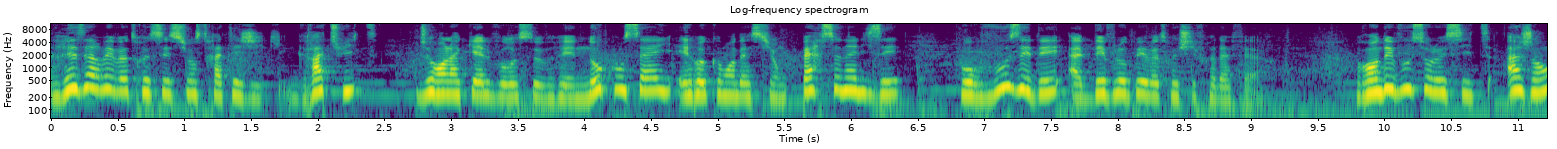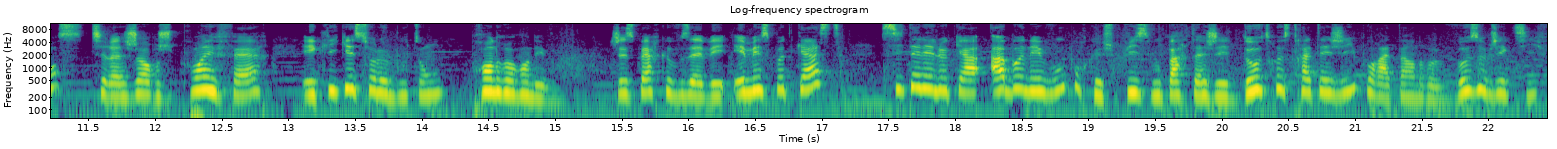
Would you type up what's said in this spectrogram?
Réservez votre session stratégique gratuite durant laquelle vous recevrez nos conseils et recommandations personnalisées pour vous aider à développer votre chiffre d'affaires. Rendez-vous sur le site agence-georges.fr et cliquez sur le bouton Prendre rendez-vous. J'espère que vous avez aimé ce podcast. Si tel est le cas, abonnez-vous pour que je puisse vous partager d'autres stratégies pour atteindre vos objectifs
